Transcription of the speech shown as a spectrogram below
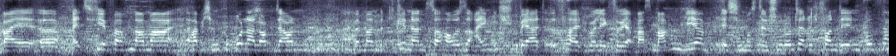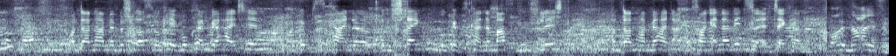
weil äh, als Vierfachmama habe ich im Corona-Lockdown, wenn man mit Kindern zu Hause eingesperrt ist, halt überlegt, so ja, was machen wir? Ich muss den Schulunterricht von denen wuppen und dann haben wir beschlossen, okay, wo können wir halt hin? Wo gibt es keine Beschränkungen, wo gibt es keine Maskenpflicht? Und dann haben wir halt angefangen, NRW zu entdecken. In der Eifel,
